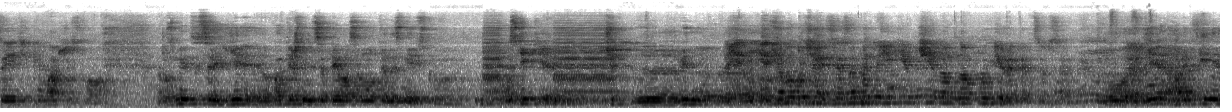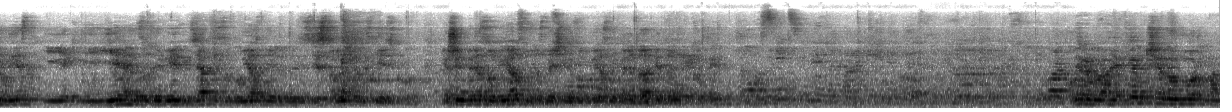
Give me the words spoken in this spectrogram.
Це є тільки ваші слова. Розумієте, це є фактично ініціатива самого Телесницького. Оскільки чи- е, він Я, я, я я запитую, яким чином нам повірити в це все. Ну, є гарантійний лист і є взяти зобов'язання зі сторони Телесницького. Якщо він бере зобов'язання, значить він зобов'язаний передати дані квартири. Віримо, а яким чином можна,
